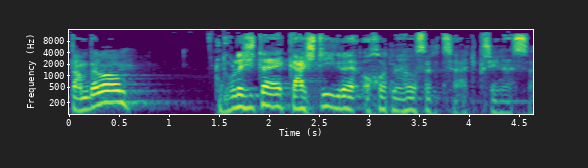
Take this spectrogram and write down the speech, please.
tam bylo důležité každý, kdo je ochotného srdce, ať přinese.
